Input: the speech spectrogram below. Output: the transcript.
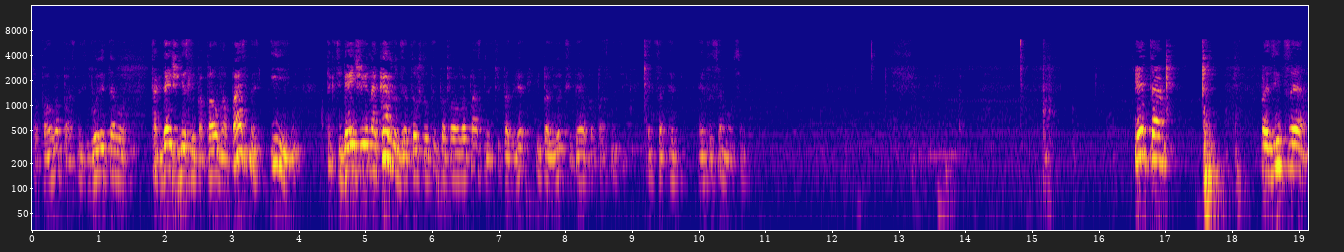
Попал в опасность. Более того, тогда еще если попал в опасность и так тебя еще и накажут за то, что ты попал в опасность и подверг, и подверг себя в опасности. Это, это, это само собой. Это позиция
